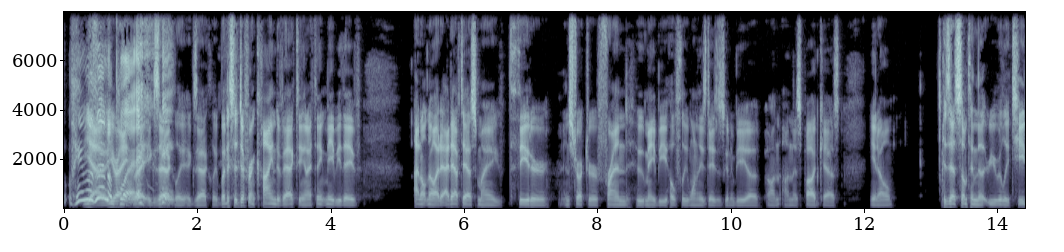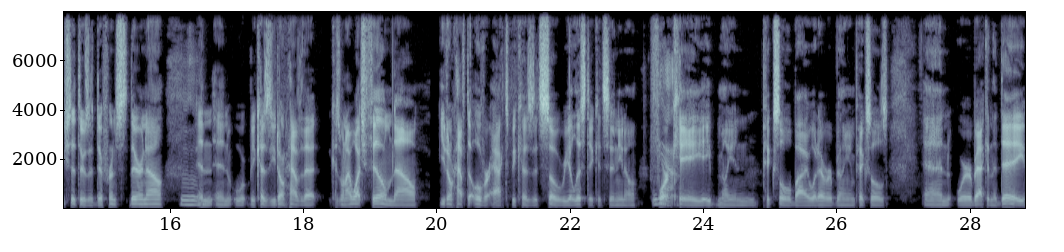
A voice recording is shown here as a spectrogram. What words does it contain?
he was yeah, in a play. right, right, exactly, exactly. But it's a different kind of acting, and I think maybe they've. I don't know. I'd, I'd have to ask my theater instructor friend, who maybe hopefully one of these days is going to be uh, on on this podcast. You know, is that something that you really teach that there's a difference there now, Mhm. and and because you don't have that because when I watch film now. You don't have to overact because it's so realistic. It's in, you know, 4K, 8 million pixel by whatever billion pixels. And where back in the day,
